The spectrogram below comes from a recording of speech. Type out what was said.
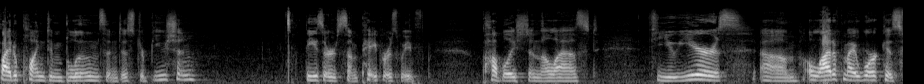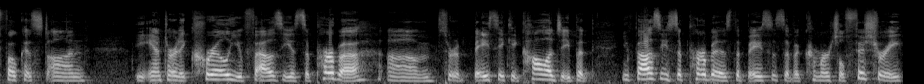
phytoplankton blooms and distribution. These are some papers we've published in the last few years. Um, a lot of my work is focused on the Antarctic krill, Euphausia superba, um, sort of basic ecology, but Euphausia superba is the basis of a commercial fishery,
